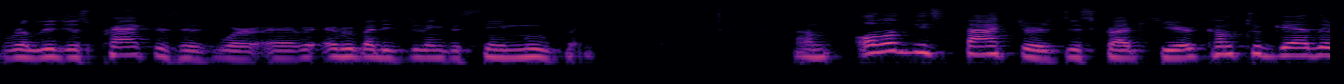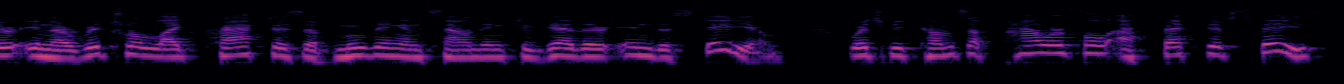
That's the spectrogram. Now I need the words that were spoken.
religious practices where everybody's doing the same movements. Um, all of these factors described here come together in a ritual-like practice of moving and sounding together in the stadium, which becomes a powerful affective space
